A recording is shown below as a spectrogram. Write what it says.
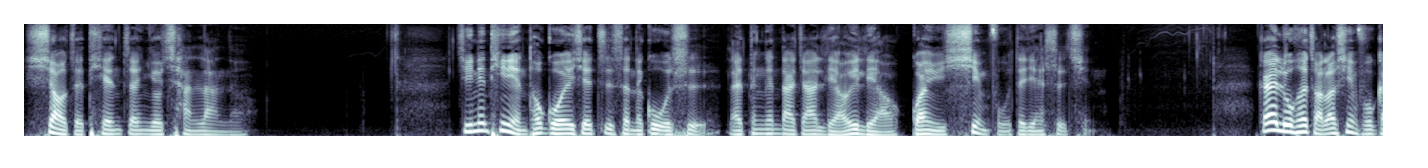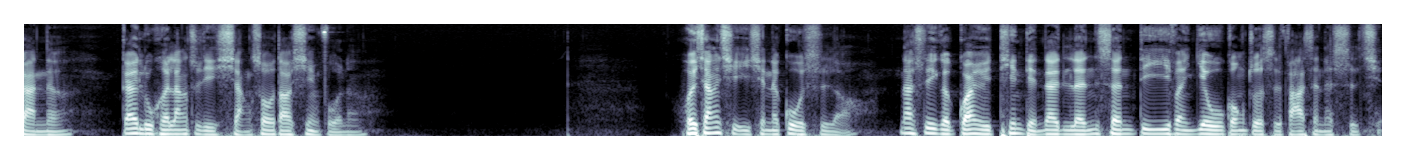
笑着天真又灿烂呢？今天听点透过一些自身的故事，来跟跟大家聊一聊关于幸福这件事情。该如何找到幸福感呢？该如何让自己享受到幸福呢？回想起以前的故事哦。那是一个关于听点在人生第一份业务工作时发生的事情。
